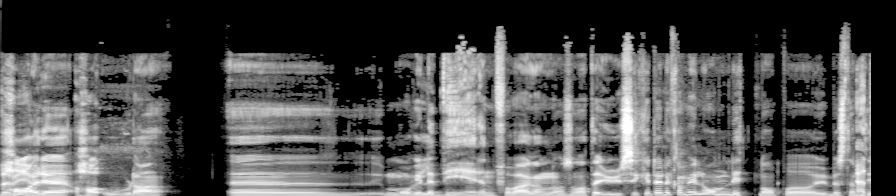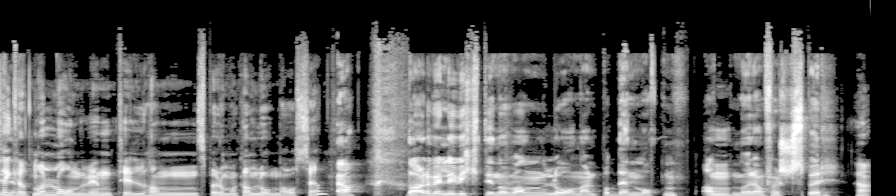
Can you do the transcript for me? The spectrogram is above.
det vi gjør. eh, har Ola eh, Må vi levere den for hver gang nå, sånn at det er usikkert, eller kan vi låne litt nå på ubestemt tid? Jeg tenker at nå låner vi den til han spør om han kan låne av oss igjen. Ja, Da er det veldig viktig når man låner den på den måten, at Mm. når han først spør Ja,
